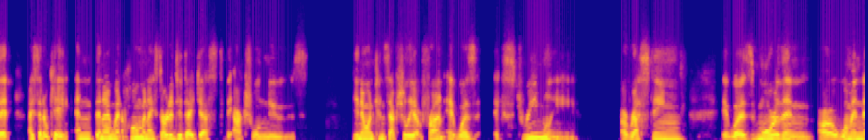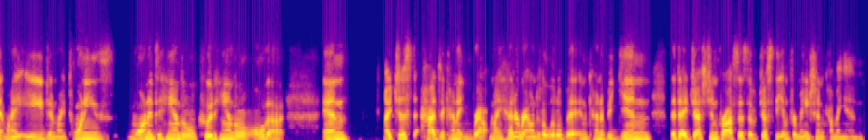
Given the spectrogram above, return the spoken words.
that i said okay and then i went home and i started to digest the actual news. You know and conceptually up front it was extremely arresting. It was more than a woman at my age in my 20s wanted to handle could handle all that. And I just had to kind of wrap my head around it a little bit and kind of begin the digestion process of just the information coming in.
